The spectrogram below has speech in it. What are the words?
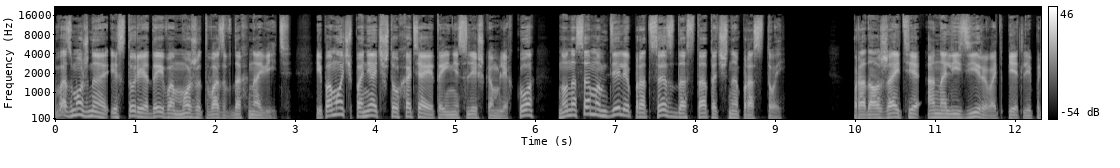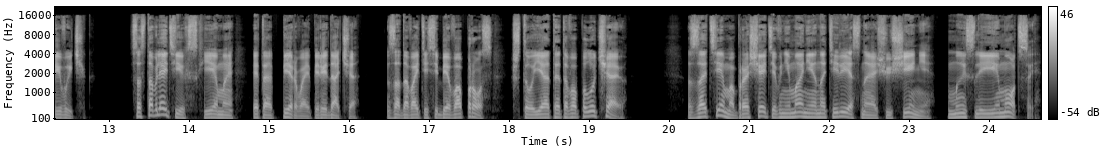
возможно, история Дэйва может вас вдохновить и помочь понять, что хотя это и не слишком легко — но на самом деле процесс достаточно простой. Продолжайте анализировать петли привычек. Составляйте их схемы, это первая передача. Задавайте себе вопрос, что я от этого получаю. Затем обращайте внимание на телесные ощущения, мысли и эмоции,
